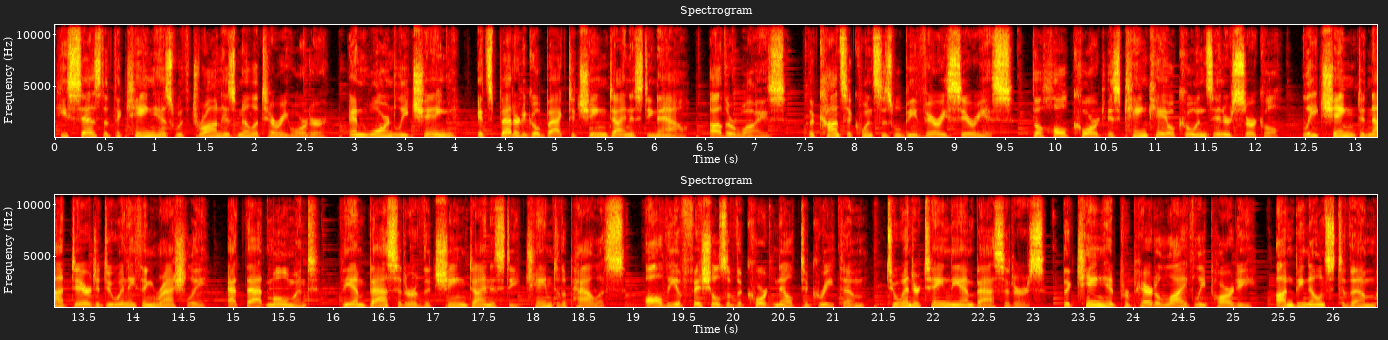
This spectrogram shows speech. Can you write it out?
He says that the king has withdrawn his military order and warned Li Qing, it's better to go back to Qing dynasty now, otherwise, the consequences will be very serious. The whole court is King Koen's inner circle. Li Qing did not dare to do anything rashly. At that moment, the ambassador of the Qing dynasty came to the palace. All the officials of the court knelt to greet them. To entertain the ambassadors, the king had prepared a lively party. Unbeknownst to them,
